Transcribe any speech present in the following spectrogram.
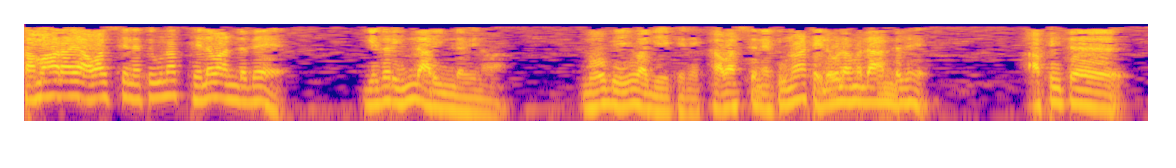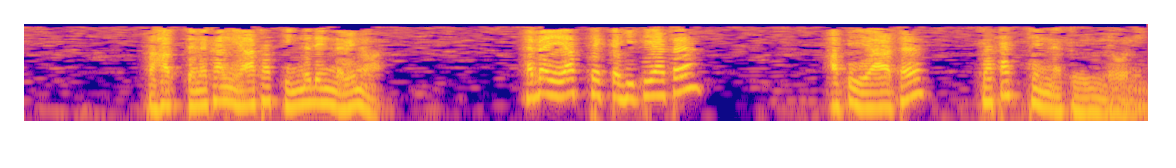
සමහර අය අවශ්‍ය නැති වුණත් හෙලවන්න බෑ. ගෙදර ඉන්න අරින්න වෙනවා. ලෝභය වගේ කෙනෙක් අවශ්‍ය නැති වුණාට එළවලම දාන්න බෑ. අපිට රහත් වෙනකන් එයාටත් ඉන්න දෙන්න වෙනවා. හැබැයි එයත් එක්ක හිටියට අපි එයාට යටත් වෙන්න නැතුව ඉන්න ඕනේ.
